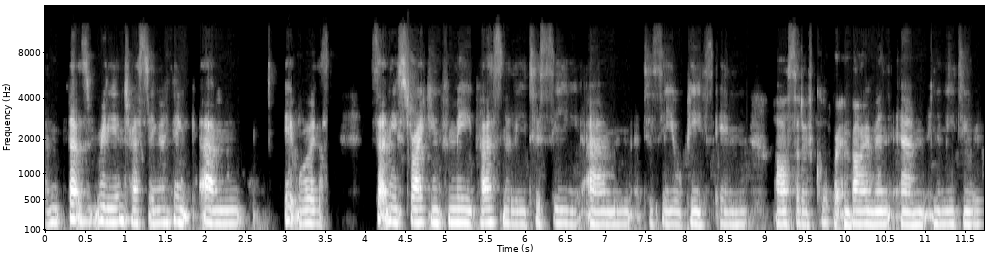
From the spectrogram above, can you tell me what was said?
Um, that was really interesting. I think um, it was certainly striking for me personally to see um, to see your piece in our sort of corporate environment um, in a meeting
